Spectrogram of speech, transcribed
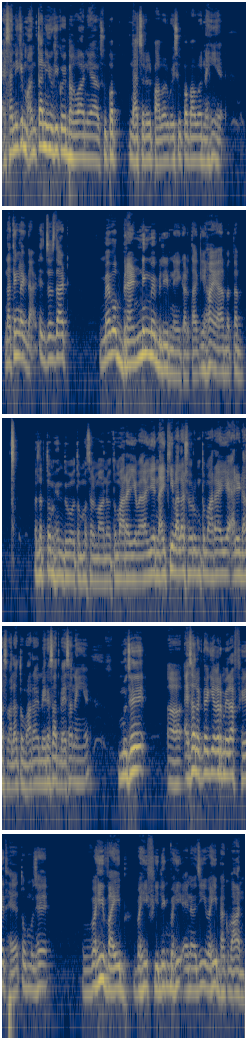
ऐसा नहीं कि मानता नहीं हूँ कि कोई भगवान या सुपर नेचुरल पावर कोई सुपर पावर नहीं है। Nothing like that is just that मैं वो ब्रांडिंग में बिलीव नहीं करता कि हाँ यार मतलब मतलब तुम हिंदू हो तुम मुसलमान हो तुम्हारा ये वाला ये नाइकी वाला शोरूम तुम्हारा है ये एडिडास वाला तुम्हारा है मेरे साथ वैसा नहीं है। मुझे आ, ऐसा लगता है कि अगर मेरा फेथ है तो मुझे वही वाइब वही फीलिंग वही एनर्जी वही भगवान,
